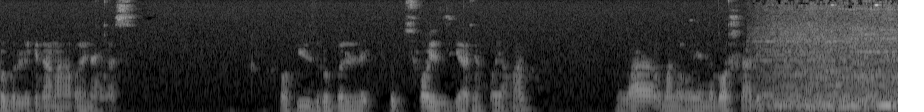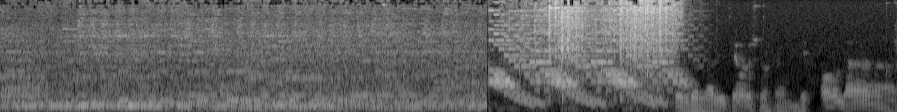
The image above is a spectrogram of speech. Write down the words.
rublligidan mana o'ynaymiz. Ho'p yuz rubllik o'ttiz foizga qo'yaman. Va mana o'yinni boshladik. Ko'rganlaringizga mana shunaqangi holat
